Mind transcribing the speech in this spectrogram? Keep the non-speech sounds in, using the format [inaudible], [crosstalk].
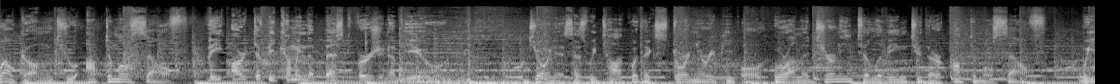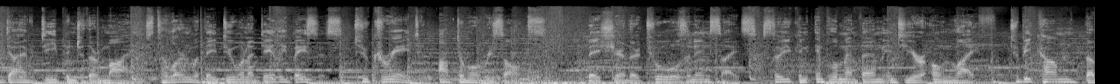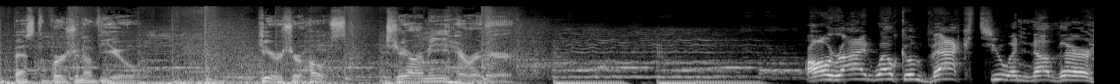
Welcome to Optimal Self, the art of becoming the best version of you. Join us as we talk with extraordinary people who are on the journey to living to their optimal self. We dive deep into their minds to learn what they do on a daily basis to create optimal results. They share their tools and insights so you can implement them into your own life to become the best version of you. Here's your host, Jeremy Herriter. All right, welcome back to another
